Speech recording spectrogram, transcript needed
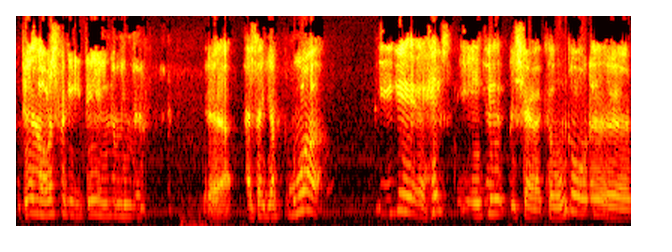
det er også fordi, det er en af mine... Ja, altså, jeg bruger ikke, helst ikke, hvis jeg kan undgå det, øh,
